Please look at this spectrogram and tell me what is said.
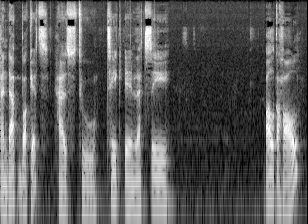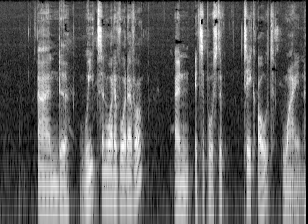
and that bucket has to take in, let's say, alcohol and uh, wheat and whatever, whatever, and it's supposed to take out wine.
